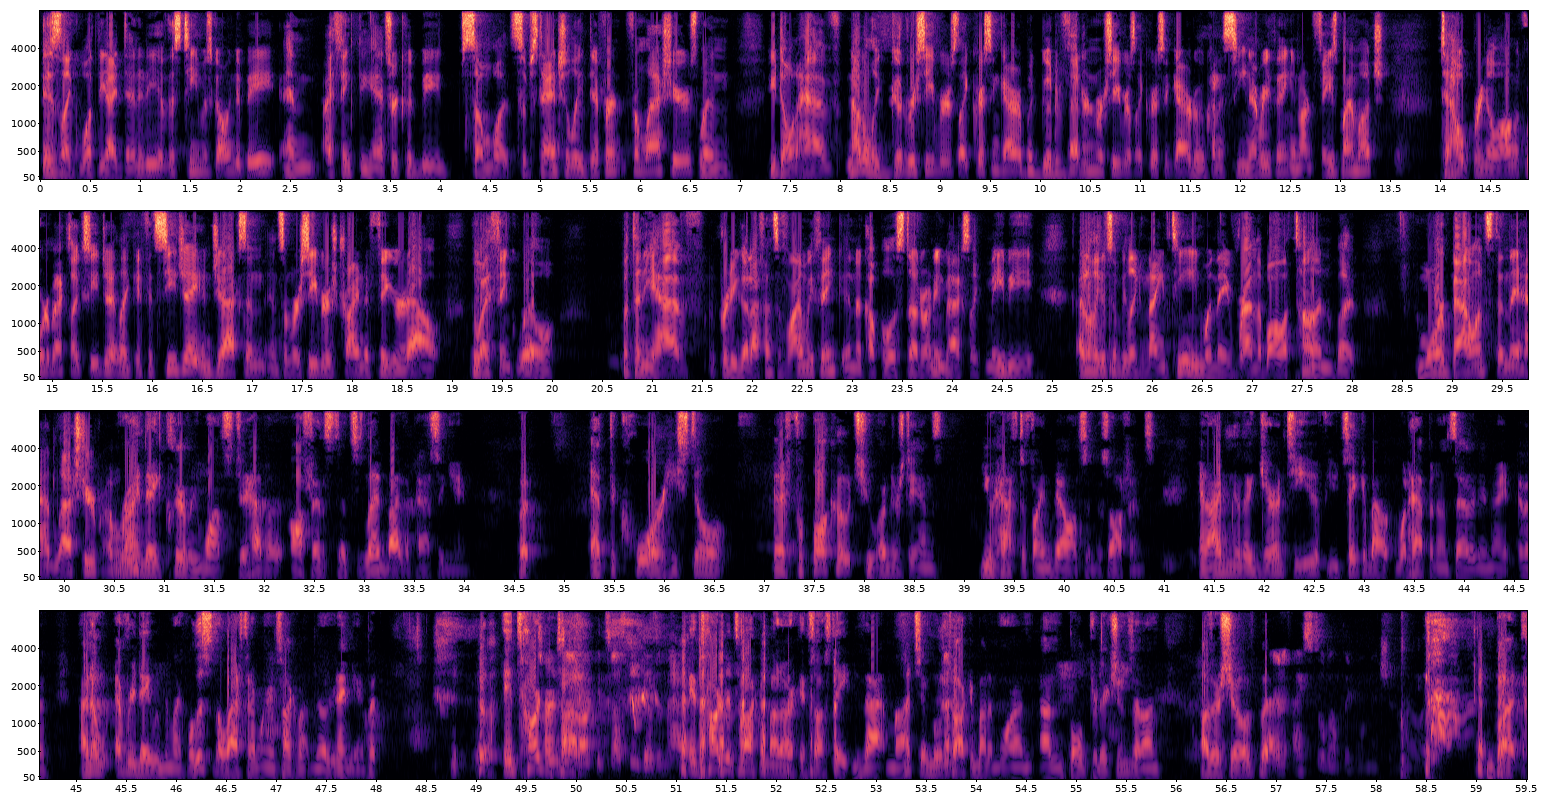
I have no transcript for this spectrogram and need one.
is like what the identity of this team is going to be, and I think the answer could be somewhat substantially different from last year's when you don't have not only good receivers like Chris and Garrett, but good veteran receivers like Chris and Garrett who have kind of seen everything and aren't phased by much. To help bring along a quarterback like CJ, like if it's CJ and Jackson and some receivers trying to figure it out, who I think will, but then you have a pretty good offensive line, we think, and a couple of stud running backs. Like maybe, I don't think it's going to be like 19 when they ran the ball a ton, but more balanced than they had last year, probably. Ryan Day clearly wants to have an offense that's led by the passing game. But at the core, he's still a football coach who understands you have to find balance in this offense. And I'm going to guarantee you, if you think about what happened on Saturday night, and I know every day we've been like, well, this is the last time we're going to talk about Notre Dame game, but it's hard Turns to out talk. Arkansas State doesn't matter. It's hard to talk about Arkansas State that much, and we'll talk about it more on, on bold predictions and on other shows. But I, I still don't think we'll mention it. but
